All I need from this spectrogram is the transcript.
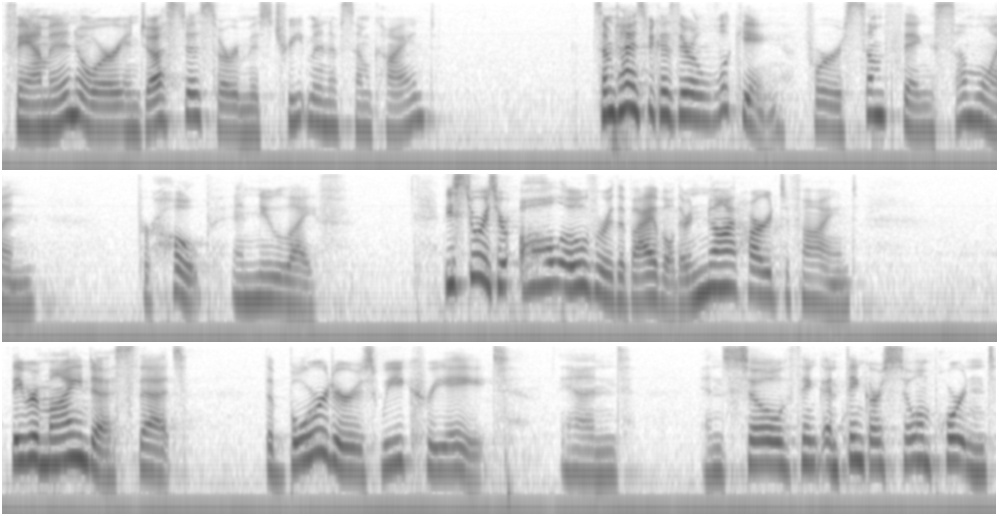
famine or injustice or mistreatment of some kind. Sometimes because they're looking for something, someone, for hope and new life. These stories are all over the Bible, they're not hard to find. They remind us that the borders we create and, and so think and think are so important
